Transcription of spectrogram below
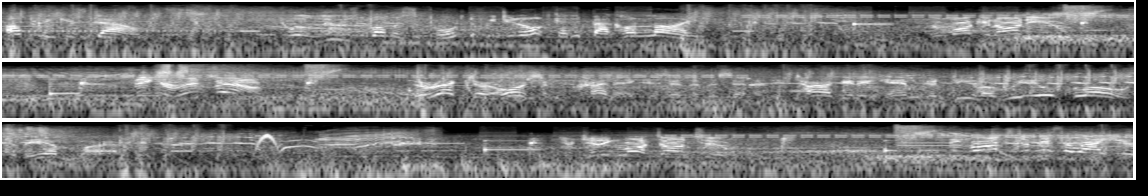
Uplink is down. We'll lose bomber support if we do not get it back online. They're locking onto you. Seeker inbound. Director Orson Krennic is in the vicinity. Targeting him could deal a real blow to the Empire. You're getting locked onto. They launched a missile at you!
